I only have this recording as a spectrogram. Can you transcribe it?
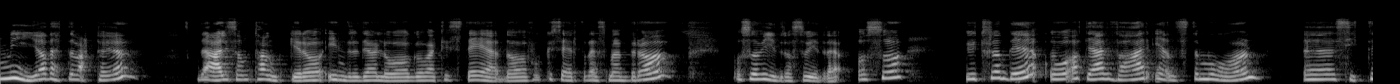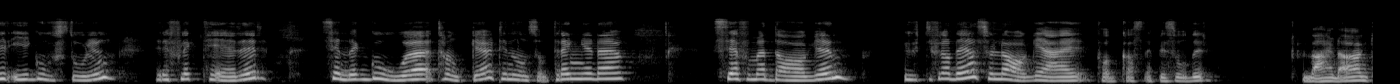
mye av dette verktøyet det er liksom tanker og indre dialog og være til stede og fokusere på det som er bra, osv. osv. Og så ut fra det, og at jeg hver eneste morgen eh, sitter i godstolen, reflekterer, sender gode tanker til noen som trenger det, ser for meg dagen Ut ifra det så lager jeg podkastepisoder hver dag.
